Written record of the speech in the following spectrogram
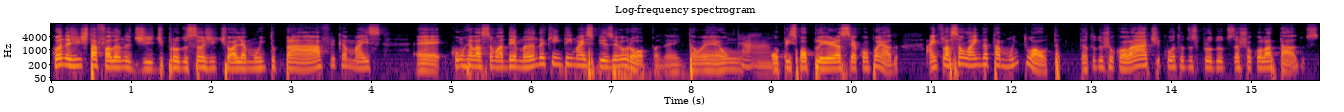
quando a gente está falando de, de produção, a gente olha muito para a África, mas é, com relação à demanda, quem tem mais peso é a Europa, né? Então é, um, tá. é o principal player a ser acompanhado. A inflação lá ainda está muito alta, tanto do chocolate quanto dos produtos achocolatados.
